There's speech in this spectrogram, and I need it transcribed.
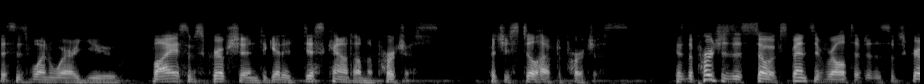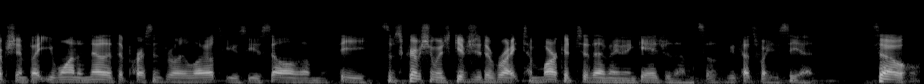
This is one where you buy a subscription to get a discount on the purchase, but you still have to purchase because the purchase is so expensive relative to the subscription, but you want to know that the person's really loyal to you, so you sell them the subscription, which gives you the right to market to them and engage with them. So that's why you see it. So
